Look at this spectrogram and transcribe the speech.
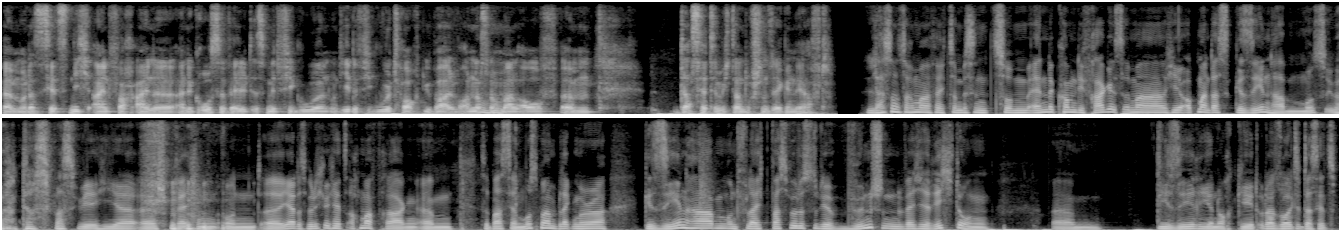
ähm, und dass es jetzt nicht einfach eine, eine große Welt ist mit Figuren und jede Figur taucht überall woanders mhm. nochmal auf. Ähm, das hätte mich dann doch schon sehr genervt. Lass uns doch mal vielleicht so ein bisschen zum Ende kommen. Die Frage ist immer hier, ob man das gesehen haben muss über das, was wir hier äh, sprechen. und äh, ja, das würde ich euch jetzt auch mal fragen. Ähm, Sebastian, muss man Black Mirror gesehen haben? Und vielleicht, was würdest du dir wünschen, in welche Richtung ähm, die Serie noch geht? Oder sollte das jetzt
